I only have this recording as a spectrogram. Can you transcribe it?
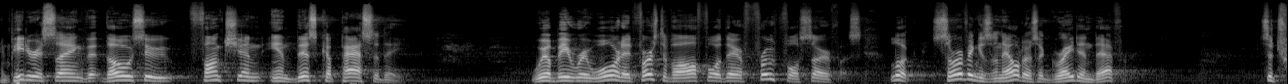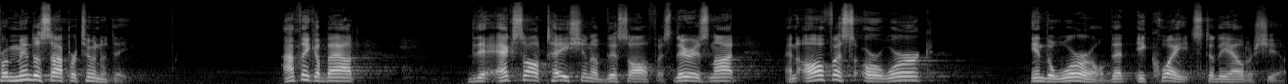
And Peter is saying that those who function in this capacity will be rewarded, first of all, for their fruitful service. Look, serving as an elder is a great endeavor. It's a tremendous opportunity. I think about the exaltation of this office. There is not an office or work in the world that equates to the eldership.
